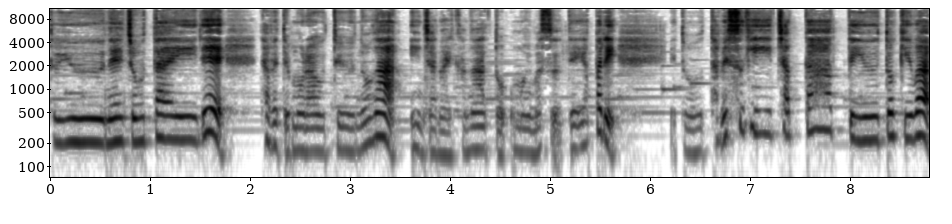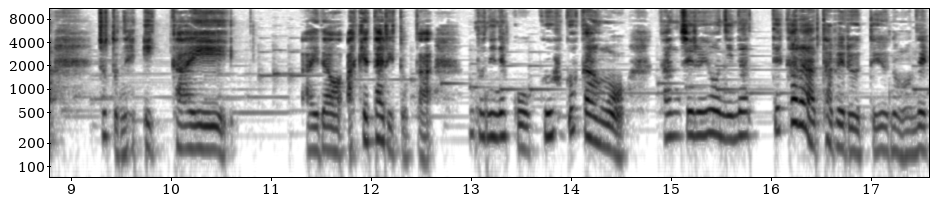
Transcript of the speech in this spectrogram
というね、状態で食べてもらうというのがいいんじゃないかなと思います。で、やっぱり、えっと、食べ過ぎちゃったっていう時は、ちょっとね、一回間を空けたりとか、本当にね、こう空腹感を感じるようになってから食べるっていうのもね、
